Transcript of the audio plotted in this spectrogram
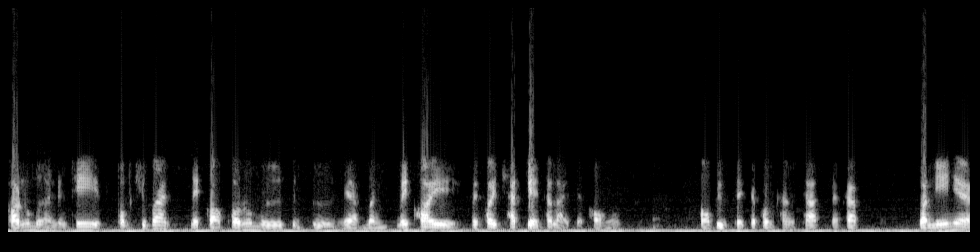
ความร่วมมืออันหนึ่งที่ ผมคิดว่าในกรอบความร่วมมืออื่น ๆ เนี่ย มันไม่ค่อยไม่ค่อยชัดเจนเท่าไหร่แต่ของของบิมเซกจะค่อนข้างชัดนะครับ วันนี้เนี่ย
